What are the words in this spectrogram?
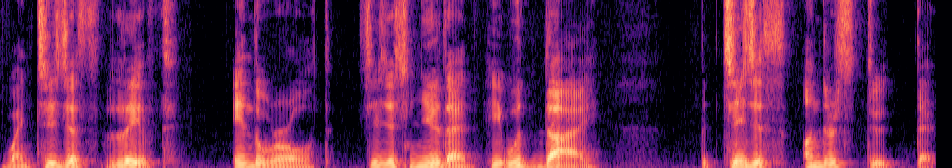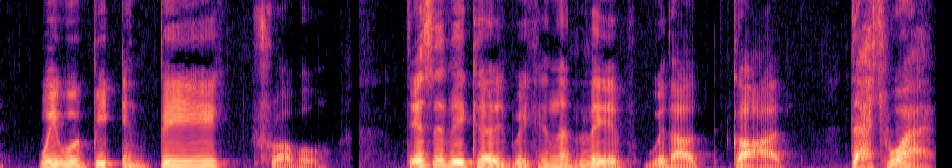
When Jesus lived in the world, Jesus knew that he would die. But Jesus understood that we would be in big trouble. This is because we cannot live without God. That's why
